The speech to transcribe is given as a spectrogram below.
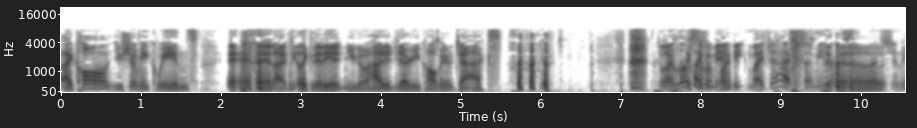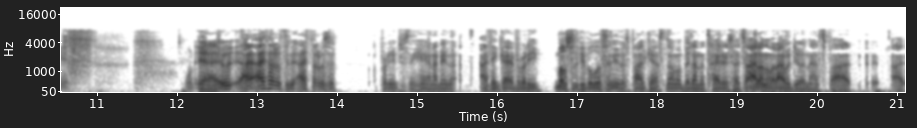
I call, you show me queens, and, and I feel like an idiot, and you go, how did dare you call me with jacks? Do I look I like a man find beaten by jacks? I mean, that's the Uh, question here. yeah, it, I, I thought it was, an, I thought it was a, a pretty interesting hand. I mean, I think everybody, most of the people listening to this podcast know I'm a bit on the tighter side, so I don't know what I would do in that spot. I,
